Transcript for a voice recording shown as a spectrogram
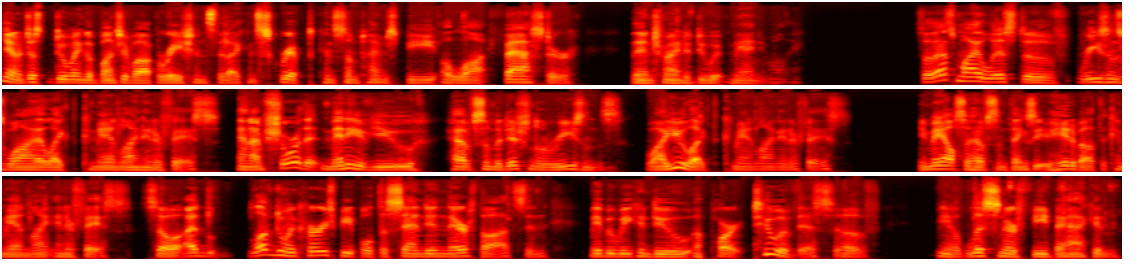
you know, just doing a bunch of operations that I can script can sometimes be a lot faster than trying to do it manually. So that's my list of reasons why I like the command line interface. And I'm sure that many of you have some additional reasons why you like the command line interface. You may also have some things that you hate about the command line interface. So I'd love to encourage people to send in their thoughts and maybe we can do a part 2 of this of you know listener feedback and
